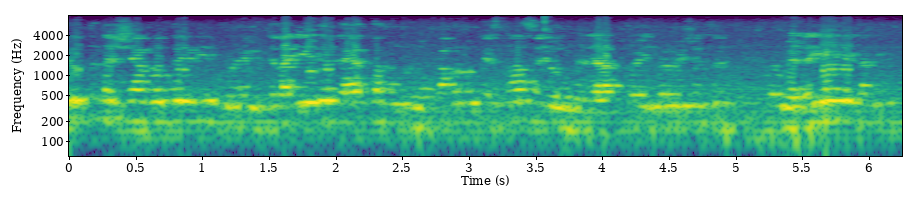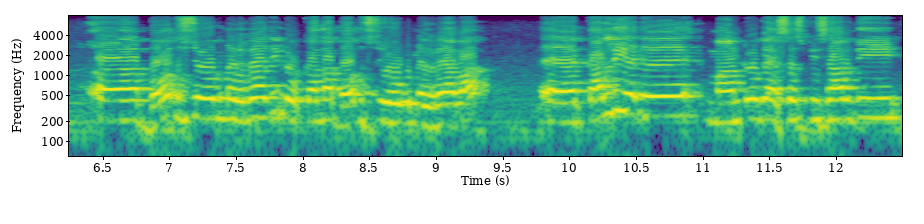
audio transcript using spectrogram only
ਯੁੱਧ ਨਸ਼ਿਆਂ ਵਿਰੁੱਧ ਜਿਹੜੀ ਮੁਹਿੰਮ ਚਲਾਈ ਇਹਦੇ ਤਹਿਤ ਤੁਹਾਨੂੰ ਲੋਕਾਂ ਵੱਲੋਂ ਕਿਸ ਤਰ੍ਹਾਂ ਸਹਿਯੋਗ ਮਿਲ ਰਿਹਾ? ਕੋਈ ਇਨਫੋਰਮੇਸ਼ਨ ਕੋਈ ਮਿਲ ਰਹੀ ਹੈ ਜਾਂ ਨਹੀਂ ਅਹ ਬਹੁਤ ਸਹਿਯੋਗ ਮਿਲ ਰਿਹਾ ਜੀ ਲੋਕਾਂ ਦਾ ਬਹੁਤ ਸਹਿਯੋਗ ਮਿਲ ਰਿਹਾ ਵਾ। ਕੱਲ ਹੀ ਅਜੇ ਮਾਨਯੋਗ ਐਸਐਸਪੀ ਸਾਹਿਬ ਦੀ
